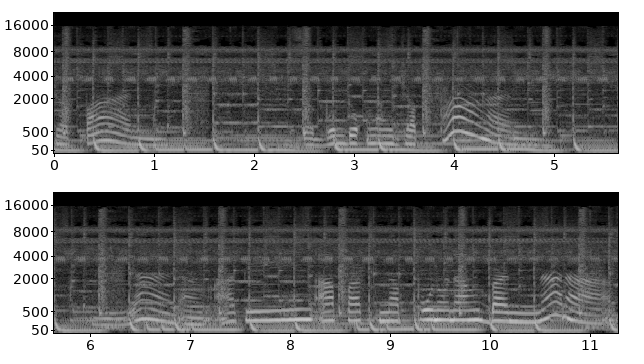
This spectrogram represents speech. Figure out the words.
Japan. Sa bundok ng Japan. Ayan ang ating apat na puno ng bananas.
